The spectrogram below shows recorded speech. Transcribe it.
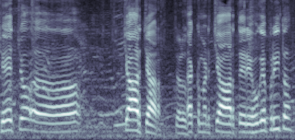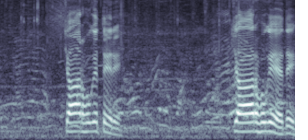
6 ਚੋ 4 4 ਚਲੋ। ਇੱਕ ਮਿੰਟ 4 ਤੇਰੇ ਹੋ ਗਏ ਪ੍ਰੀਤ। 4 ਹੋ ਗਏ ਤੇਰੇ। ਚਾਰ ਹੋ ਗਏ ਇਹਦੇ।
